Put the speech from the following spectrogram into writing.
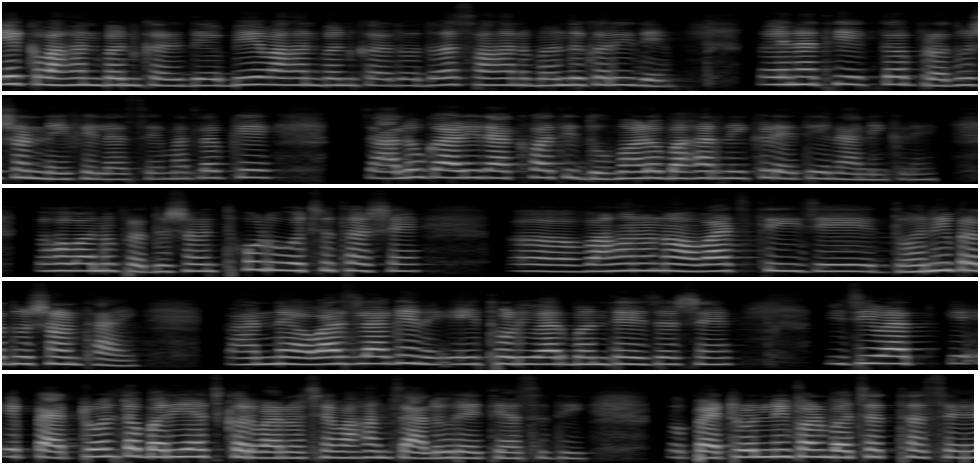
એક વાહન બંધ કરી દે, બે વાહન બંધ કરી દો, દસ વાહન બંધ કરી દે, તો એનાથી એક તો પ્રદૂષણ નહીં ફેલાશે. મતલબ કે ચાલુ ગાડી રાખવાથી ધુમાડો બહાર નીકળે તે ના નીકળે. તો હવાનું પ્રદૂષણ થોડું ઓછું થશે. વાહનોનો અવાજથી જે ધ્વનિ પ્રદૂષણ થાય, કાનને અવાજ લાગે ને, એ થોડી વાર બંધ થઈ જશે. બીજી વાત કે એ પેટ્રોલ તો બરિયા જ કરવાનો છે, વાહન ચાલુ રહે ત્યાં સુધી. તો પેટ્રોલની પણ બચત થશે.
